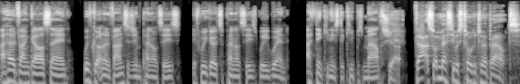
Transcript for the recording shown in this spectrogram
I heard Van Gaal saying, We've got an advantage in penalties. If we go to penalties, we win. I think he needs to keep his mouth shut. That's what Messi was talking to him about.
